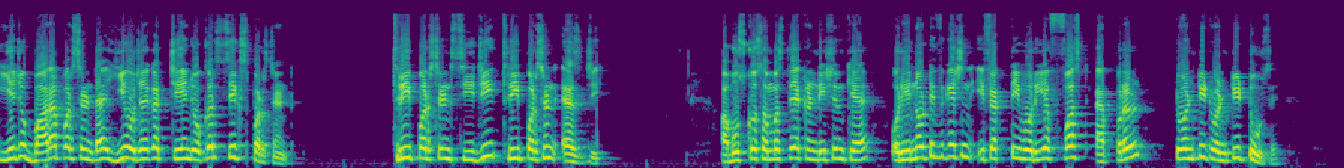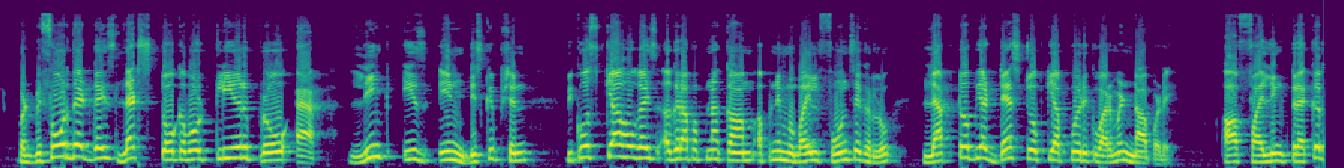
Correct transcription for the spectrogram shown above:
कि ये जो बारह परसेंट है, ये हो जाएगा चेंज होकर six percent. Three percent C G three percent S G अब उसको समझते हैं कंडीशन क्या है और ये नोटिफिकेशन इफ़ेक्टिव हो रही है फ़र्स्ट अप्रैल 2022 से। But before that guys let's talk about clear pro app link is in description because क्या होगा इस अगर आप अपना काम अपने मोबाइल फ़ोन से कर लो लैपटॉप या डेस्कटॉप की आपको रिक्वायरमेंट ना पड़े। आप फाइलिंग ट्रैकर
